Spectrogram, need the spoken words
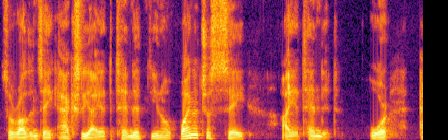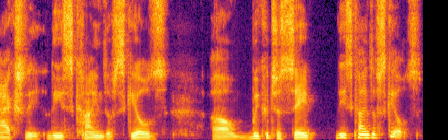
So rather than saying, actually I attended, you know, why not just say, I attended? Or actually these kinds of skills, um, we could just say these kinds of skills.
